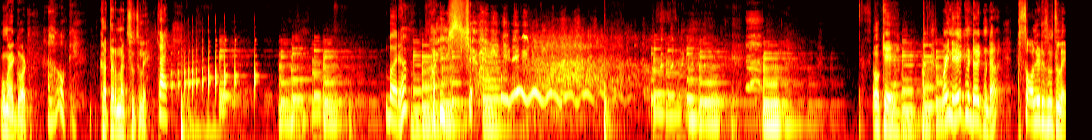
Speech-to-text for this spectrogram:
ओ माय गॉड हा, ओके खतरनाक सुचलंय. काय? बरं. ओके वहिनी एक मिनिट एक मिनिट सॉलिड सुचलंय.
